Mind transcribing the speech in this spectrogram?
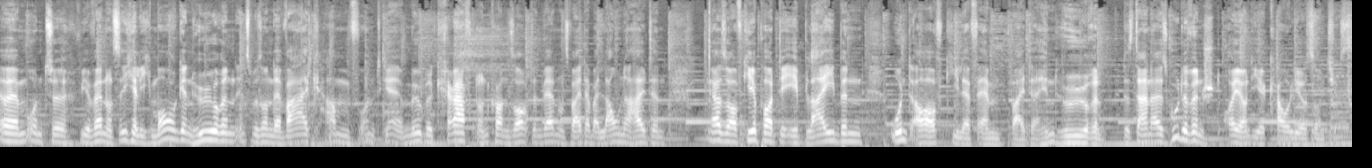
Ähm, und äh, wir werden uns sicherlich morgen hören, insbesondere der Wahlkampf und äh, Möbelkraft und Konsorten werden uns weiter bei Laune halten. Also auf kierport.de bleiben und auch auf Kiel FM weiterhin hören. Bis dahin alles Gute wünscht euer und ihr Kaulius und tschüss.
